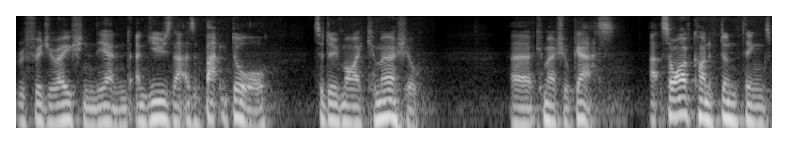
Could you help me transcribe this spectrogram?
refrigeration in the end, and used that as a back door to do my commercial, uh, commercial gas. Uh, so I've kind of done things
